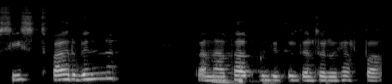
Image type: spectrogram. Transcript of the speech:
síst fær vinnu þannig að það myndi til dæmis verið að hjálpa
